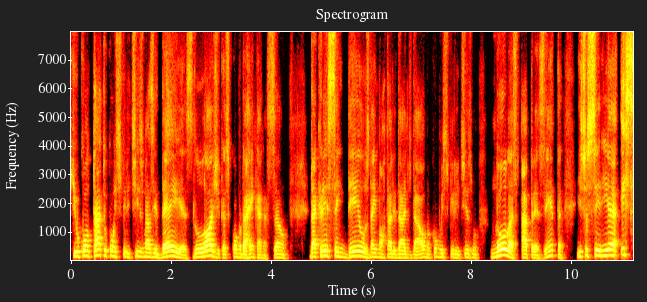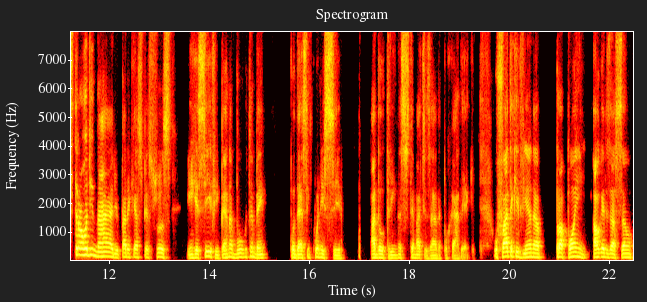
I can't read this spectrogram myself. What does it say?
que o contato com o Espiritismo, as ideias lógicas, como da reencarnação, da crença em Deus, na imortalidade da alma, como o Espiritismo nolas apresenta, isso seria extraordinário para que as pessoas em Recife, em Pernambuco também, pudessem conhecer a doutrina sistematizada por Kardec. O fato é que Viana propõe a organização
